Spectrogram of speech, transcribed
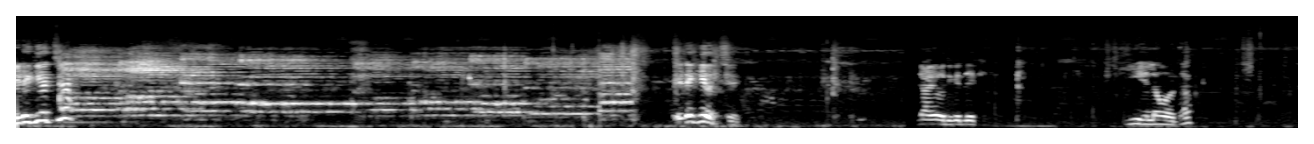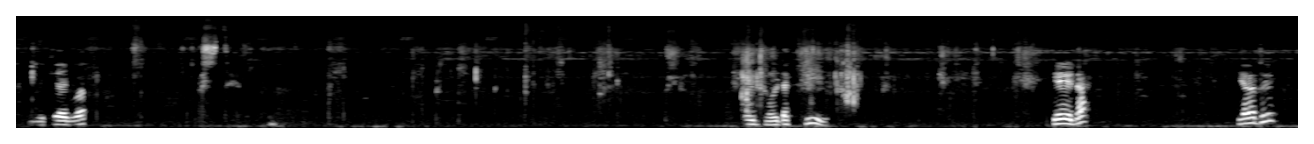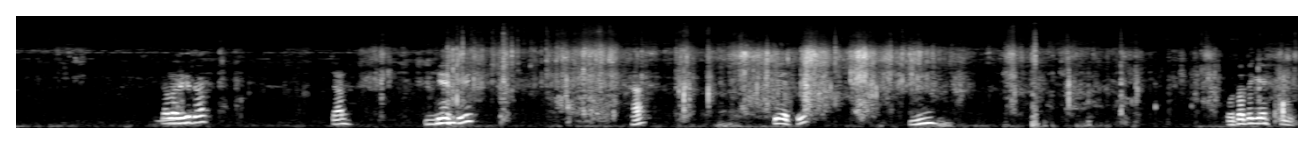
এটা কি হচ্ছে এটা কি হচ্ছে যাই ওদিকে দেখি কি এলো ওটা দেখি একবার এই তো ওইটা কি কে এটা কে না তুই চল ওদিকে চল চল কে তুই হ্যাঁ? কে তুই? হুম? কোথা থেকে এসছিস?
